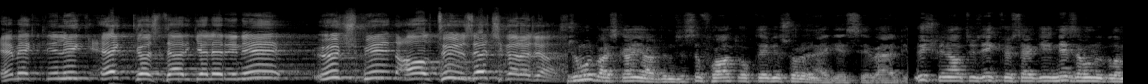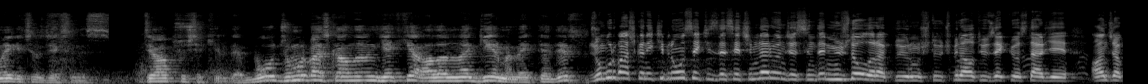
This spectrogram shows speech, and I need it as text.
Emeklilik ek göstergelerini 3600'e çıkaracağız. Cumhurbaşkanı Yardımcısı Fuat Oktay'a bir soru önergesi verdi. 3600 ek göstergeyi ne zaman uygulamaya geçireceksiniz? Cevap şu şekilde. Bu Cumhurbaşkanlığının yetki alanına girmemektedir. Cumhurbaşkanı 2018'de seçimler öncesinde müjde olarak duyurmuştu 3600 ek göstergeyi. Ancak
